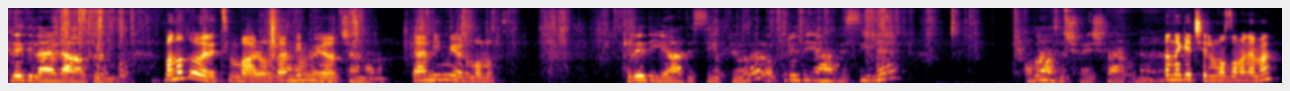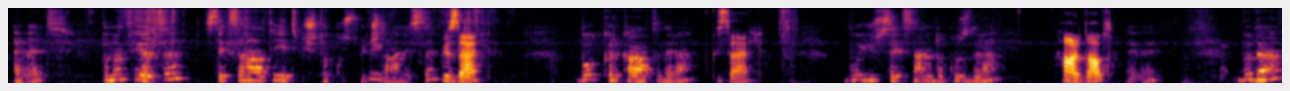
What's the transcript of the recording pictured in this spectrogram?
kredilerle aldığım bu. Bana da öğretin var onu. Ben Ama bilmiyorum. öğreteceğim onu. Ben bilmiyorum onu. Kredi iadesi yapıyorlar. O kredi iadesiyle olan alışverişler bunlar. Sana geçelim o zaman hemen. Evet. Bunun fiyatı 86.79 3 tanesi. Güzel. Bu 46 lira. Güzel. Bu 189 lira. Hardal. Evet. Bu da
